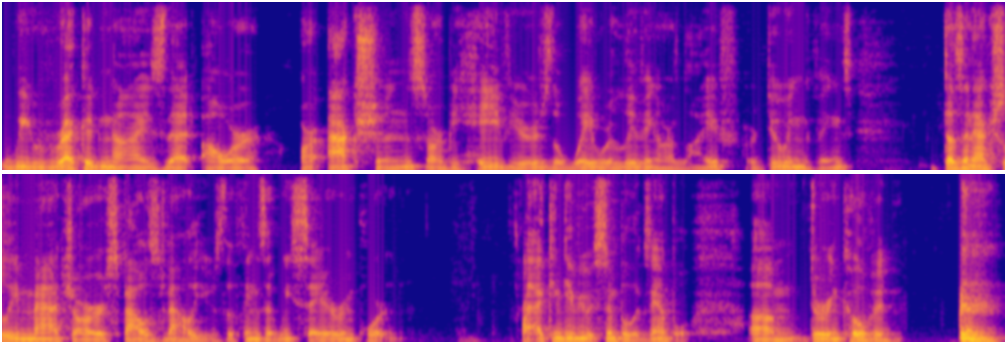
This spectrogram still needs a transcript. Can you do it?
we recognize that our our actions, our behaviors, the way we're living our life or doing things doesn't actually match our espoused values, the things that we say are important. I can give you a simple example. Um, during COVID,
